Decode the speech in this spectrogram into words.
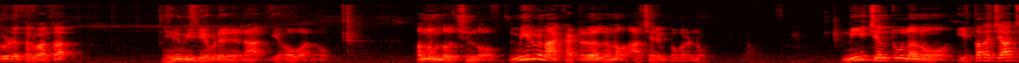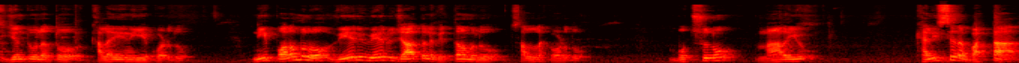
చూడిన తర్వాత నేను మీ దేవుడైన యహోవాను. పంతొమ్మిదవ వచనంలో మీరు నా కట్టడలను ఆచరింపవలను. నీ జంతువులను ఇతర జాతి జంతువులతో కలయనీయకూడదు నీ పొలములో వేరు వేరు జాతుల విత్తనములు చల్లకూడదు. బొచ్చును నారయు కలిసిన బట్ట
